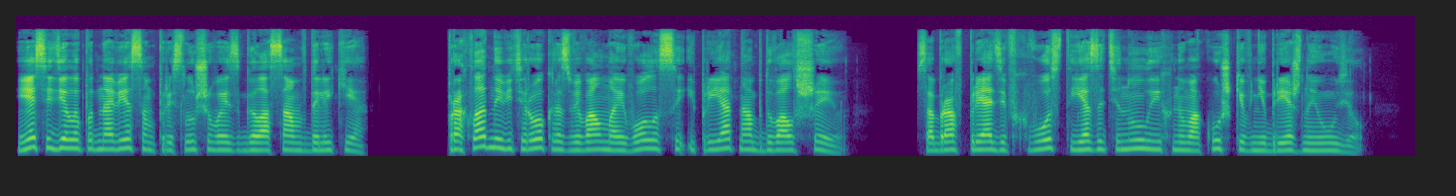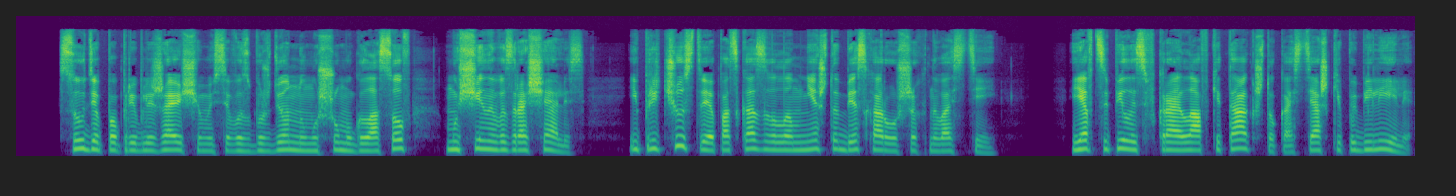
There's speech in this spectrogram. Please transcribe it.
Я сидела под навесом, прислушиваясь к голосам вдалеке. Прохладный ветерок развивал мои волосы и приятно обдувал шею. Собрав пряди в хвост, я затянула их на макушке в небрежный узел. Судя по приближающемуся возбужденному шуму голосов, мужчины возвращались, и предчувствие подсказывало мне, что без хороших новостей. Я вцепилась в край лавки так, что костяшки побелели,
